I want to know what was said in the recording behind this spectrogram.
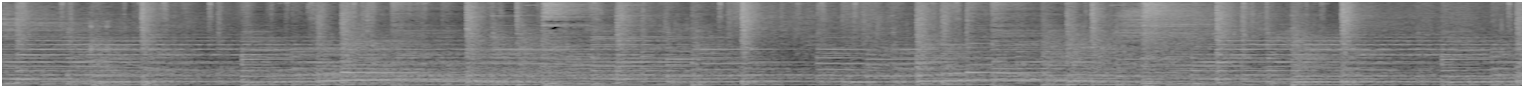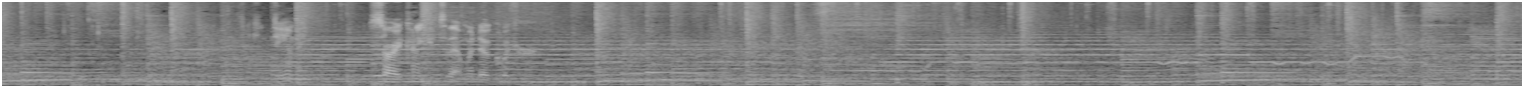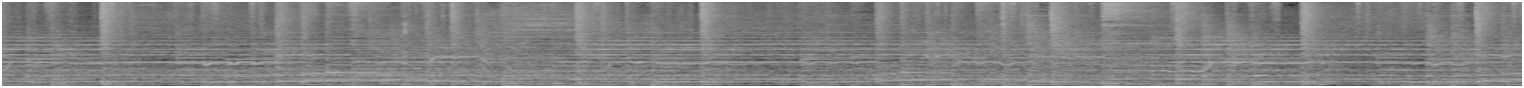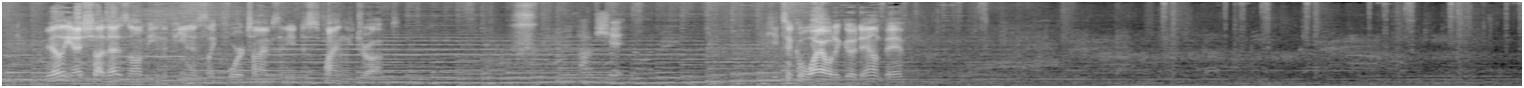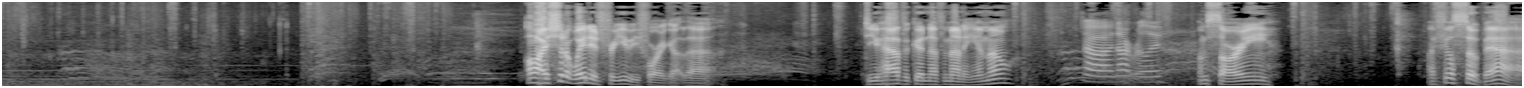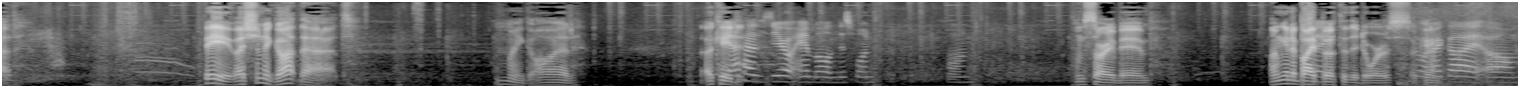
I shot that zombie in the penis like four times and he just finally dropped. Oh shit. He took a while to go down, babe. Oh, I should have waited for you before I got that. Do you have a good enough amount of ammo? Uh, not really. I'm sorry. I feel so bad. Babe, I shouldn't have got that. Oh my god. Okay, Yeah, I have zero ammo in this one. I'm sorry, babe. I'm gonna buy both of the doors, okay? I got, um,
